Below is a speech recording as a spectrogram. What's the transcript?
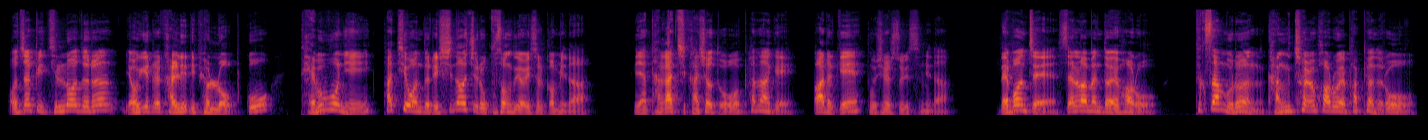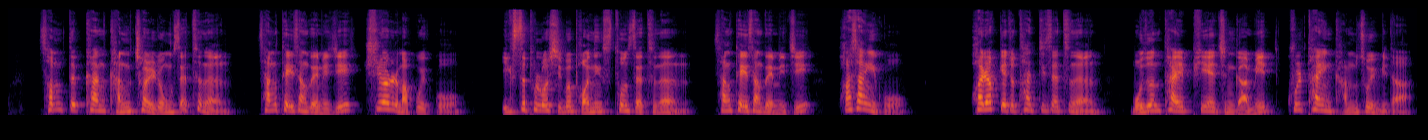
어차피 딜러들은 여기를 갈 일이 별로 없고 대부분이 파티원들이 시너지로 구성되어 있을 겁니다. 그냥 다 같이 가셔도 편하게 빠르게 도실 수 있습니다. 네 번째, 셀러맨더의 화로. 특산물은 강철 화로의 파편으로 섬뜩한 강철용 세트는 상태 이상 데미지 출혈을 막고 있고 익스플로시브 버닝 스톤 세트는 상태 이상 데미지 화상이고 화력 개조 탄티 세트는 모든 타입 피해 증가 및 쿨타임 감소입니다.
